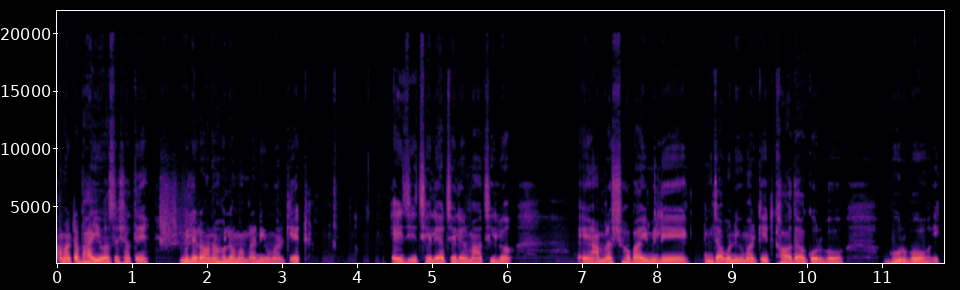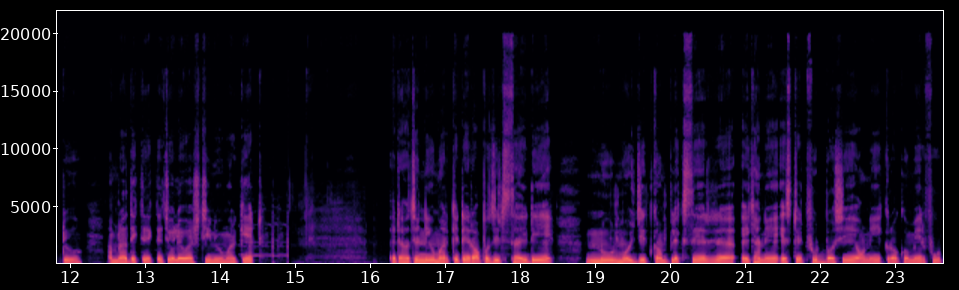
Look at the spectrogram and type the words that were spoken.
আমার একটা ভাইও আছে সাথে, মিলে রওনা হলাম আমরা নিউ মার্কেট। এই যে ছেলে আর ছেলের মা ছিল আমরা সবাই মিলে যাব নিউ মার্কেট খাওয়া দাওয়া করব, ঘুরবো একটু। আমরা দেখতে দেখতে চলেও আসছি নিউ মার্কেট। এটা হচ্ছে নিউ মার্কেটের অপোজিট সাইডে নূর মসজিদ কমপ্লেক্সের, এখানে স্ট্রিট ফুড বসে অনেক রকমের ফুড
